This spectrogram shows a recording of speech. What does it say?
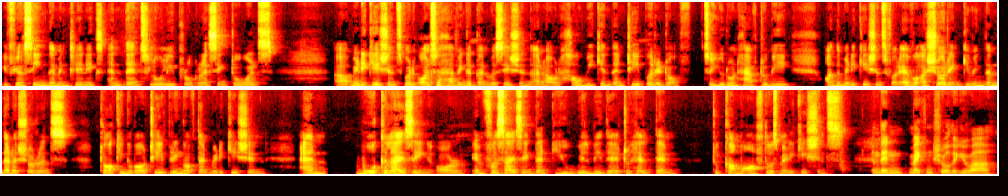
if you're seeing them in clinics and then slowly progressing towards uh, medications but also having a conversation around how we can then taper it off. So you don't have to be on the medications forever assuring giving them that assurance talking about tapering of that medication and vocalizing or emphasizing that you will be there to help them to come off those medications. And then making sure that you are.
